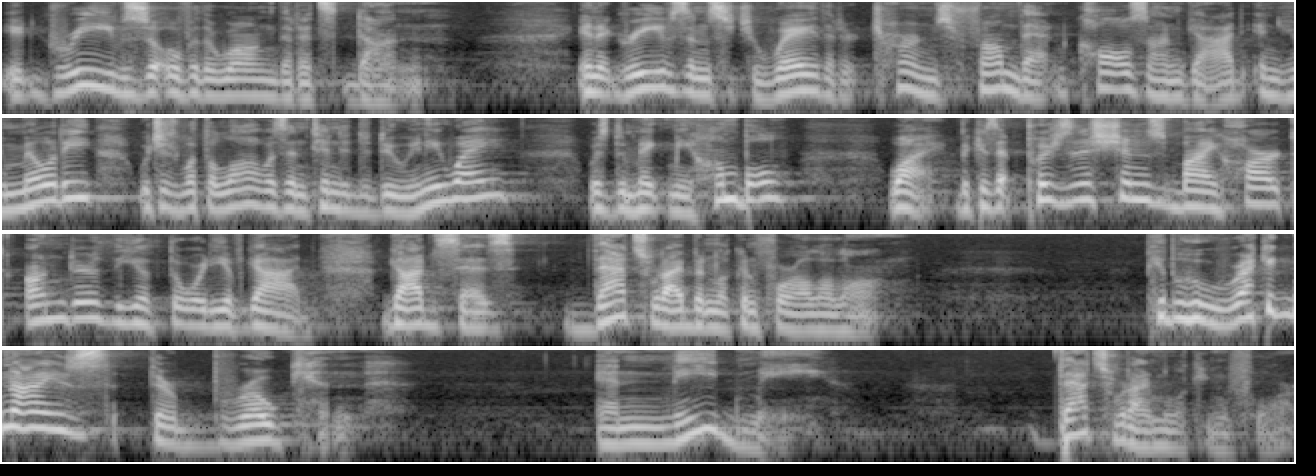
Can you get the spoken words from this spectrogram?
it grieves over the wrong that it's done. And it grieves in such a way that it turns from that and calls on God in humility, which is what the law was intended to do anyway, was to make me humble. Why? Because it positions my heart under the authority of God. God says, That's what I've been looking for all along. People who recognize they're broken and need me that's what I'm looking for.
